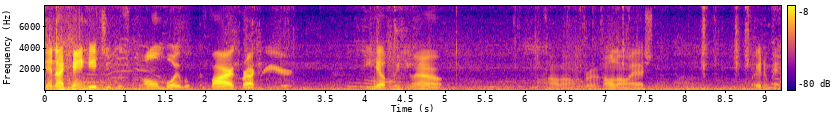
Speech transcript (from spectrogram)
Then I can't hit you because homeboy with the firecracker here, he helping you out. Hold on, bro. Hold on, Ashley. Wait a minute.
